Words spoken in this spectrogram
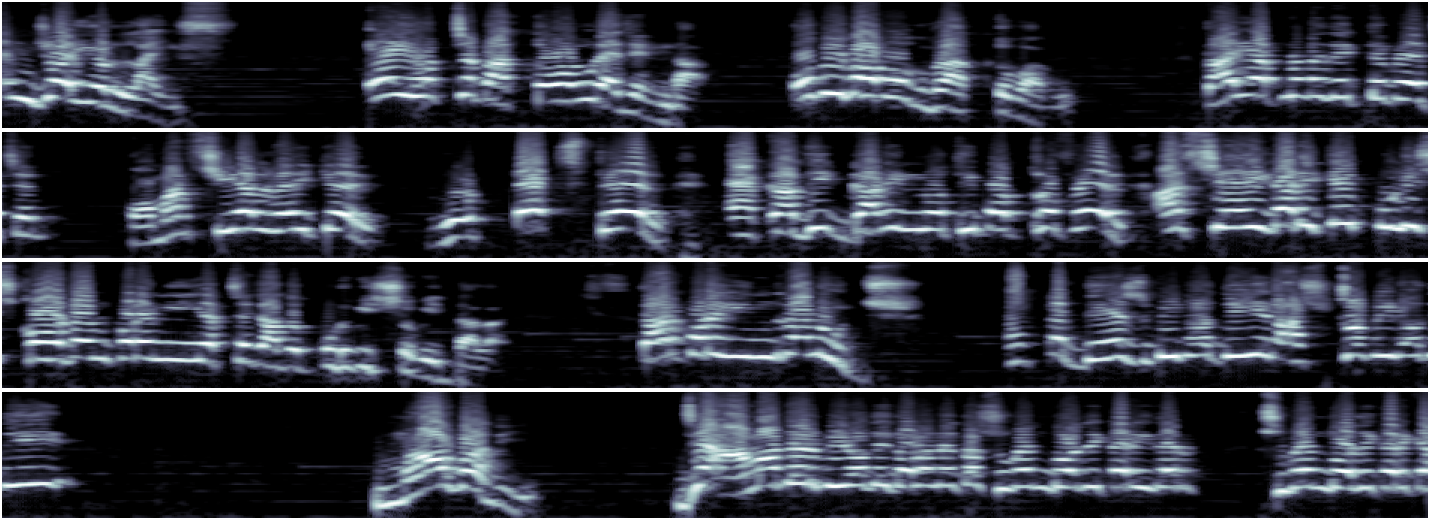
enjoy your life এই হচ্ছে ব্রাত্যবাবুর এজেন্ডা অভিভাবক ব্রাত্যবাবু। তাই আপনারা দেখতে পেয়েছেন commercial vehicle road tax fail একাধিক গাড়ির নথিপত্র ফেল আর সেই গাড়িকেই পুলিশ কর্ডন করে নিয়ে যাচ্ছে যাদবপুর বিশ্ববিদ্যালয়। তারপরে ইন্দ্রানুজ। একটা দেশ বিরোধী রাষ্ট্রবিরোধী মাওবাদী, যে আমাদের বিরোধী দলনেতা শুভেন্দু অধিকারীদের, শুভেন্দু অধিকারীকে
